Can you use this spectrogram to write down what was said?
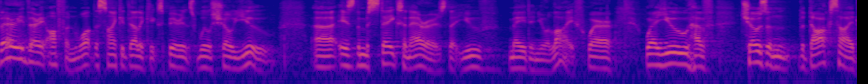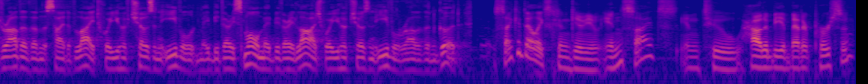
Very, very often, what the psychedelic experience will show you uh, is the mistakes and errors that you've made in your life, where, where you have chosen the dark side rather than the side of light, where you have chosen evil, maybe very small, maybe very large, where you have chosen evil rather than good. Psychedelics can give you insights into how to be a better person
